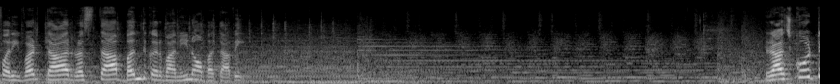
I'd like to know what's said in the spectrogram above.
ફરી વળતા રસ્તા બંધ કરવાની નોબત આવી. રાજકોટ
